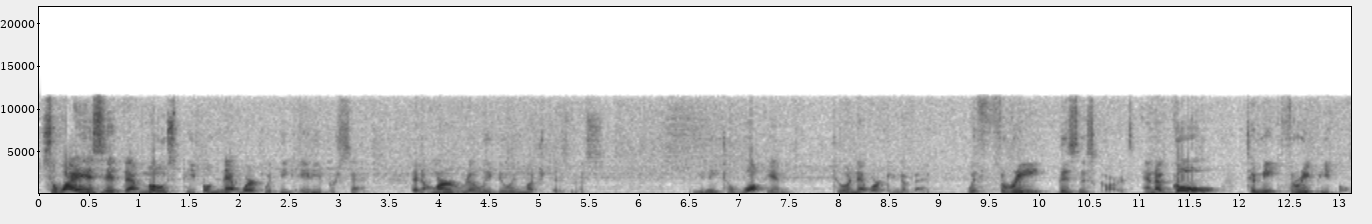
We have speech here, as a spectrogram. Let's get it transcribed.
So, why is it that most people network with the 80% that aren't really doing much business? You need to walk in to a networking event with three business cards and a goal to meet three people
